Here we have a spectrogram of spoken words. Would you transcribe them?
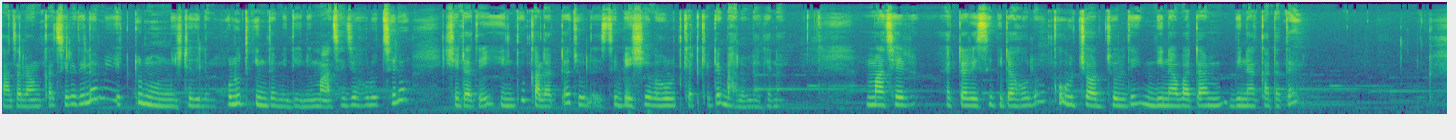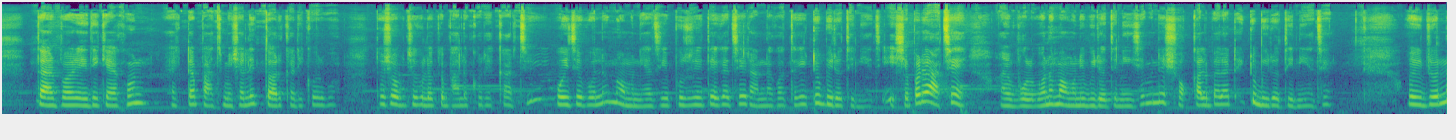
কাঁচা লঙ্কা ছেড়ে দিলাম, একটু নুন মিষ্টি দিলাম। হলুদ কিন্তু আমি দিইনি, মাছে যে হলুদ ছিল সেটাতেই কিন্তু কালারটা চলে এসেছে। বেশি আবার হলুদ ক্যাটকেটে ভালো লাগে না। মাছের একটা রেসিপিটা হলো, খুব চটজলদি, বিনা বাটা, বিনা কাটাতে তারপর এদিকে এখন একটা পাঁচমিশালির তরকারি করব। তো সবজিগুলোকে ভালো করে কাটছি। ওই যে বললাম, মামনি আজকে পুজো দিতে গেছে, রান্নাঘর থেকে একটু বিরতি নিয়েছে। এসে পরে আছে? আমি বলব না মামনি বিরতি নিয়েছে মানে সকালবেলাটা একটু বিরতি নিয়েছে। ওই জন্য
